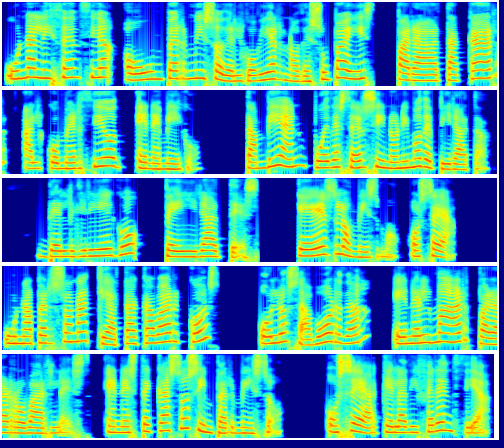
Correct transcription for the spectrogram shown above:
una licencia o un permiso del gobierno de su país para atacar al comercio enemigo. También puede ser sinónimo de pirata, del griego peirates, que es lo mismo, o sea, una persona que ataca barcos o los aborda en el mar para robarles, en este caso sin permiso. O sea que la diferencia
